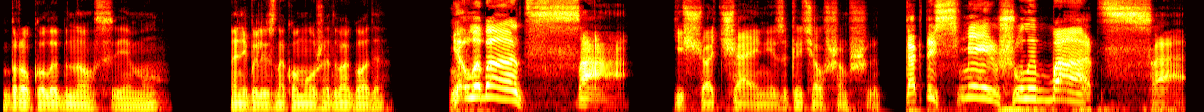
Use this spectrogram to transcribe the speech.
Брук улыбнулся ему. Они были знакомы уже два года. «Не улыбаться!» — еще отчаяннее закричал Шамшин. Как ты смеешь улыбаться?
